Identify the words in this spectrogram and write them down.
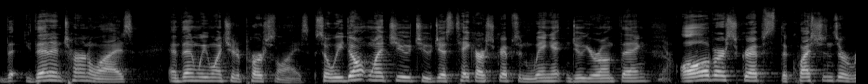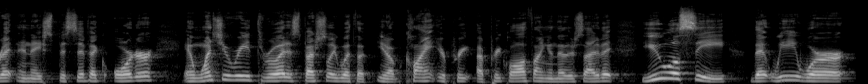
then internalize, and then we want you to personalize. So we don't want you to just take our scripts and wing it and do your own thing. Yeah. All of our scripts, the questions are written in a specific order, and once you read through it, especially with a you know client you're pre, uh, pre-qualifying on the other side of it, you will see that we were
